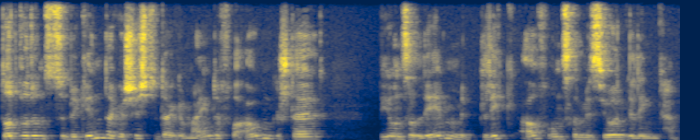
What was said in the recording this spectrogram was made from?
Dort wird uns zu Beginn der Geschichte der Gemeinde vor Augen gestellt, wie unser Leben mit Blick auf unsere Mission gelingen kann.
